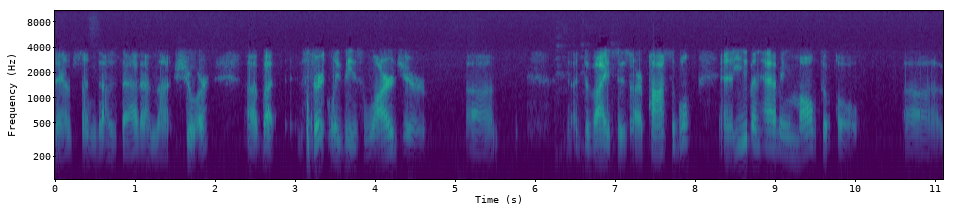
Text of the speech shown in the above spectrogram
Samsung does that, I'm not sure. Uh, but certainly, these larger uh, devices are possible, and even having multiple uh,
